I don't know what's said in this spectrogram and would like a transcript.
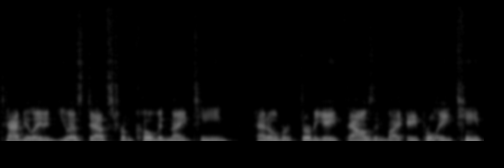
tabulated U.S. deaths from COVID 19 at over 38,000 by April 18,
